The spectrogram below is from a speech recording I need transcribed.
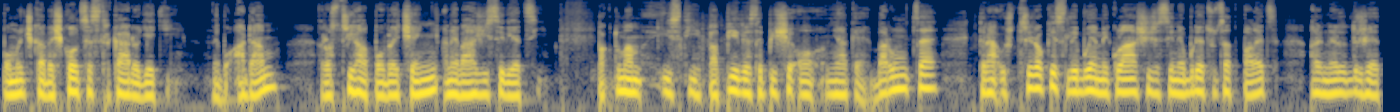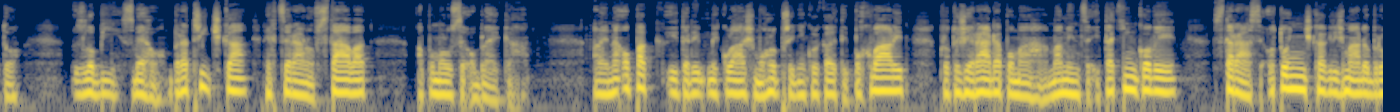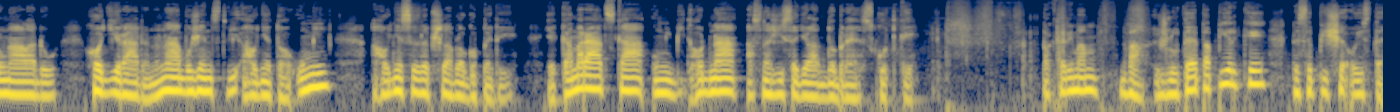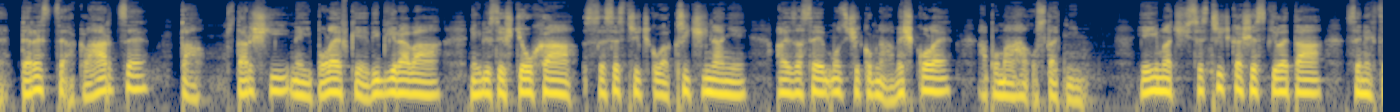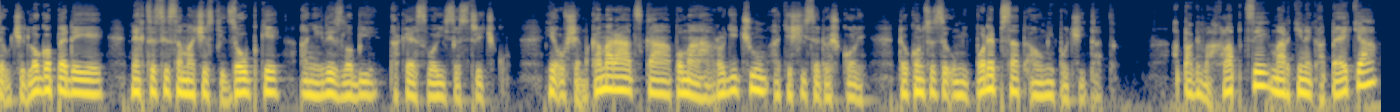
pomlička ve školce strká do dětí. Nebo Adam rozstříhal povlečení a neváží si věcí. Pak tu mám jistý papír, kde se píše o nějaké barunce, která už tři roky slibuje Mikuláši, že si nebude cucat palec, ale nedodržuje to. Zlobí svého bratříčka, nechce ráno vstávat a pomalu se obléká. Ale naopak i tedy Mikuláš mohl před několika lety pochválit, protože ráda pomáhá mamince i tatínkovi, stará se o Toníčka, když má dobrou náladu, chodí ráda na náboženství a hodně toho umí a hodně se zlepšila v logopedii. Je kamarádská, umí být hodná a snaží se dělat dobré skutky. Pak tady mám dva žluté papírky, kde se píše o jisté Teresce a Klárce. Ta starší, nejí polévky, je vybíravá, někdy se šťouchá se sestřičkou a křičí na ní, ale zase je moc šikovná ve škole a pomáhá ostatním. Její mladší sestřička šestiletá se nechce učit logopedii, nechce si sama čistit zoubky a někdy zlobí také svoji sestřičku. Je ovšem kamarádská, pomáhá rodičům a těší se do školy. Dokonce se umí podepsat a umí počítat. A pak dva chlapci, Martinek a Péťa,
